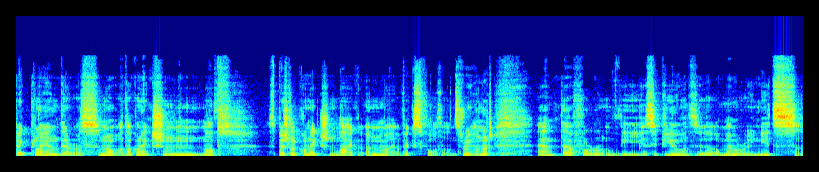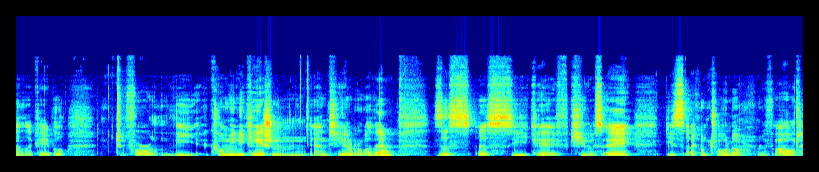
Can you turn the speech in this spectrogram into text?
backplane. There is no other connection not special connection like on my VAX 4300 and therefore the CPU and the memory needs another cable to, for the communication. And here over there, this is the KFQSA DSI controller without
